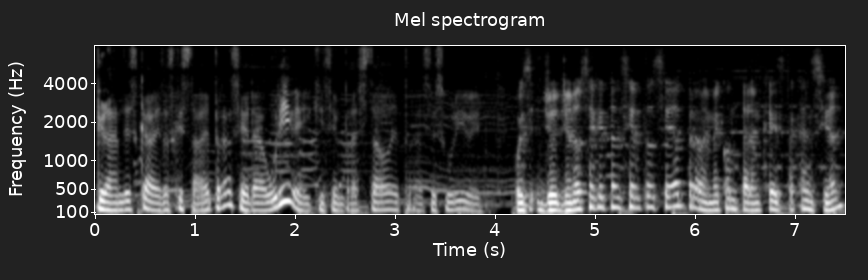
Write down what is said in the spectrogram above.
grandes cabezas que estaba detrás era Uribe, y que siempre ha estado detrás es Uribe. Pues yo, yo no sé qué tan cierto sea, pero a mí me contaron que esta canción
